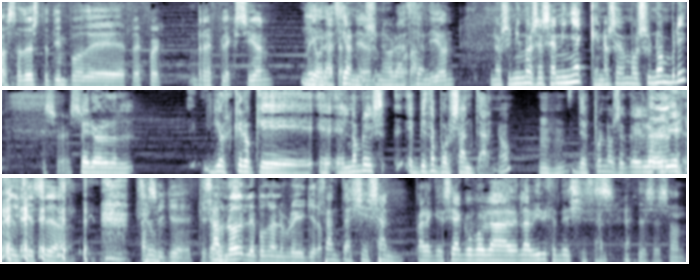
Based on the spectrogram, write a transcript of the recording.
Pasado este tiempo de reflexión. Y oración, es una oración. Nos unimos a esa niña que no sabemos su nombre, Eso es. pero yo creo que el nombre empieza por Santa, ¿no? Después no sé qué es lo el, que viene. El que sea. Así que, que cada uno le ponga el nombre que quiera. Santa Shesan, para que sea como la, la Virgen de Shesan. De Shesan,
